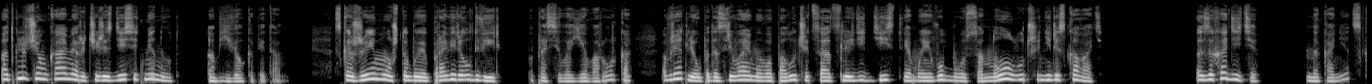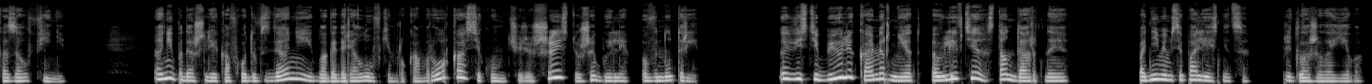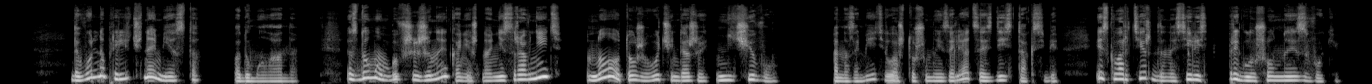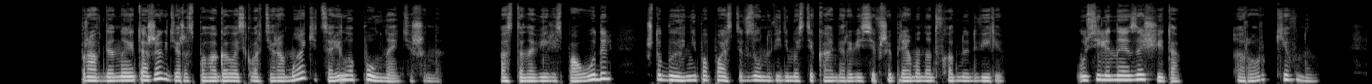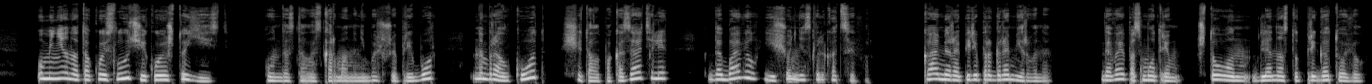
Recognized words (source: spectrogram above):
«Отключим камеры через 10 минут», — объявил капитан. «Скажи ему, чтобы проверил дверь», — попросила Ева Рорка. «Вряд ли у подозреваемого получится отследить действия моего босса, но лучше не рисковать». «Заходите», — наконец сказал Фини. Они подошли ко входу в здание и, благодаря ловким рукам Рорка, секунд через шесть уже были внутри. В вестибюле камер нет, в лифте стандартные. «Поднимемся по лестнице», — предложила Ева. «Довольно приличное место», — подумала она. «С домом бывшей жены, конечно, не сравнить, но тоже очень даже ничего». Она заметила, что шумоизоляция здесь так себе. Из квартир доносились приглушенные звуки. Правда, на этаже, где располагалась квартира Маки, царила полная тишина. Остановились поодаль, чтобы не попасть в зону видимости камеры, висевшей прямо над входной дверью. «Усиленная защита». Рорк кивнул. «У меня на такой случай кое-что есть». Он достал из кармана небольшой прибор, набрал код, считал показатели, добавил еще несколько цифр. «Камера перепрограммирована. Давай посмотрим, что он для нас тут приготовил».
